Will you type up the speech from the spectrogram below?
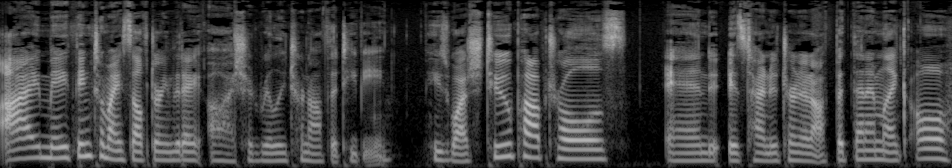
I may think to myself during the day, oh, I should really turn off the TV. He's watched two Paw Patrols and it's time to turn it off. But then I'm like, oh,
